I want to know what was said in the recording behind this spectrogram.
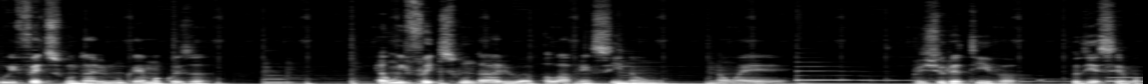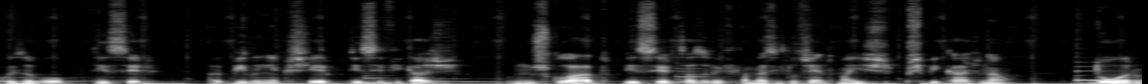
o efeito secundário nunca é uma coisa. É um efeito secundário, a palavra em si não, não é pejorativa. Podia ser uma coisa boa, podia ser a pilinha crescer, podia ser ficar musculado, podia ser, estás a ver, ficar mais inteligente, mais perspicaz. Não. Dor,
